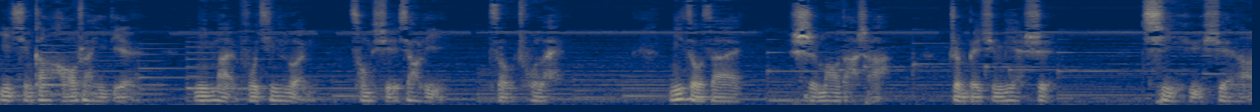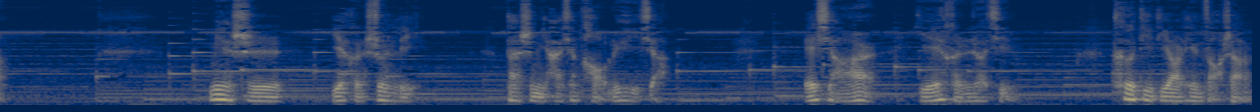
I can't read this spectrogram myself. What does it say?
疫情刚好转一点，你满腹经纶从学校里走出来，你走在世贸大厦，准备去面试，气宇轩昂。面试也很顺利，但是你还想考虑一下。HR 也很热情，特地第二天早上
